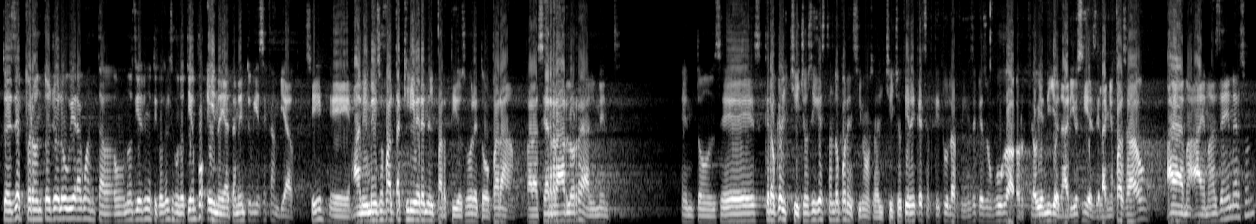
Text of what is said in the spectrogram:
Entonces de pronto yo lo hubiera aguantado unos 10 minutos del segundo tiempo e inmediatamente hubiese cambiado. ¿sí? Eh, a mí me hizo falta Cleaver en el partido sobre todo para, para cerrarlo realmente. Entonces creo que el Chicho sigue estando por encima, o sea, el Chicho tiene que ser titular. Fíjense que es un jugador que hoy en Millonarios y desde el año pasado, además de Emerson,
